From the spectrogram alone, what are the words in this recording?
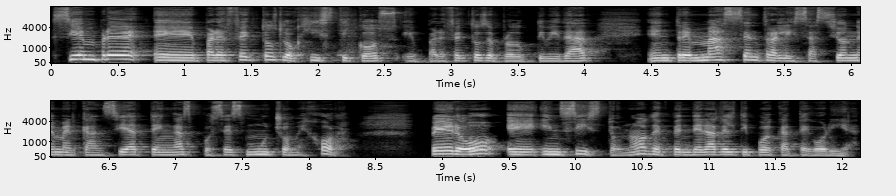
Siempre eh, para efectos logísticos y para efectos de productividad, entre más centralización de mercancía tengas, pues es mucho mejor. Pero, eh, insisto, ¿no? Dependerá del tipo de categoría.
